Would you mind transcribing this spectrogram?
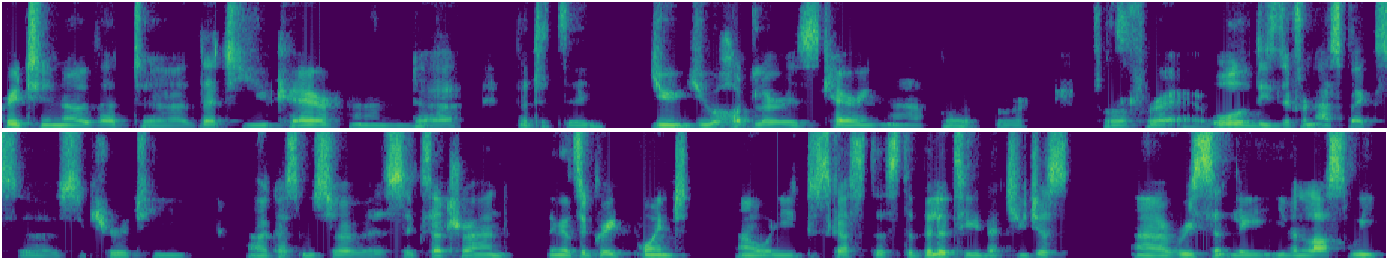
Great to know that uh, that you care and uh, that it's a, you uHodler is caring uh, for for for for uh, all of these different aspects, uh, security, uh, customer service, etc. And I think that's a great point when you discuss the stability that you just recently, even last week,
